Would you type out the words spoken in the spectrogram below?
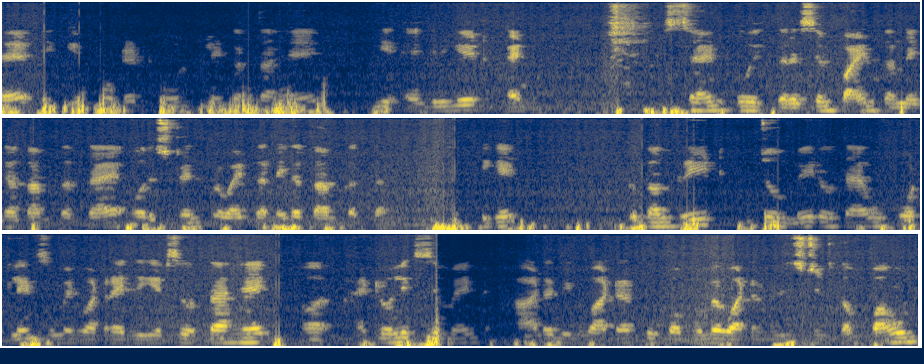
है, एक इम्पोर्टेंट रोल प्ले करता है ये एग्रीगेट एंड सैंड को एक तरह से बाइंड करने का काम करता है और स्ट्रेंथ प्रोवाइड करने का काम करता है ठीक है तो कंक्रीट जो मेड होता है, वो पोर्टलैंड सीमेंट वाटर एग्रीगेट से होता है और hydraulic cement hardened in water to a water resistant compound.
